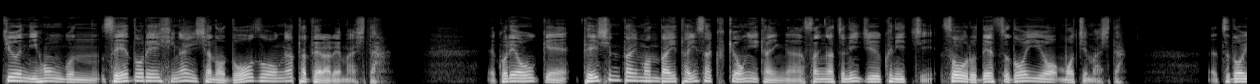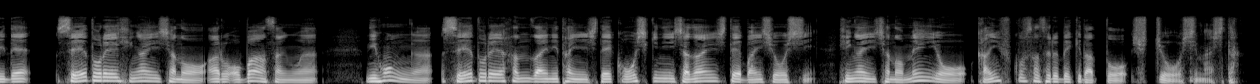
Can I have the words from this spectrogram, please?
旧日本軍性奴隷被害者の銅像が建てられました。これを受け、低身体問題対策協議会が3月29日、ソウルで集いを持ちました。集いで、性奴隷被害者のあるおばあさんは、日本が性奴隷犯罪に対して公式に謝罪して賠償し、被害者の名誉を回復させるべきだと主張しました。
